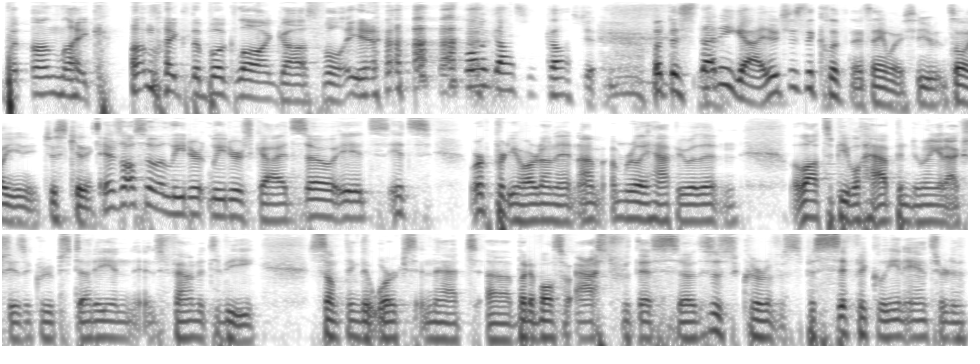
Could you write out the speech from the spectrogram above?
But unlike unlike the book Law and Gospel, yeah, Law and Gospel cost you. But the study yeah. guide, it's just the cliff notes anyway, so it's all you need. Just kidding. There's also a leader leader's guide, so it's it's worked pretty hard on it. I'm I'm really happy with it, and lots of people have been doing it actually as a group study, and it's found it to be something that works in that. Uh, but I've also asked for this, so this is sort of specifically an answer to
